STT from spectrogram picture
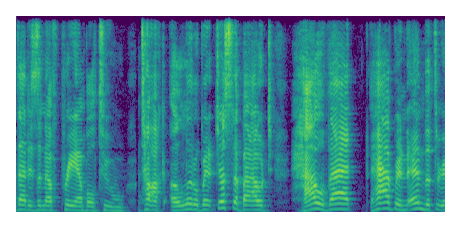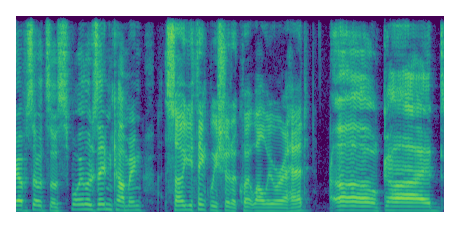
that is enough preamble to talk a little bit just about how that happened and the three episodes. So spoilers incoming. So you think we should have quit while we were ahead? Oh God.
